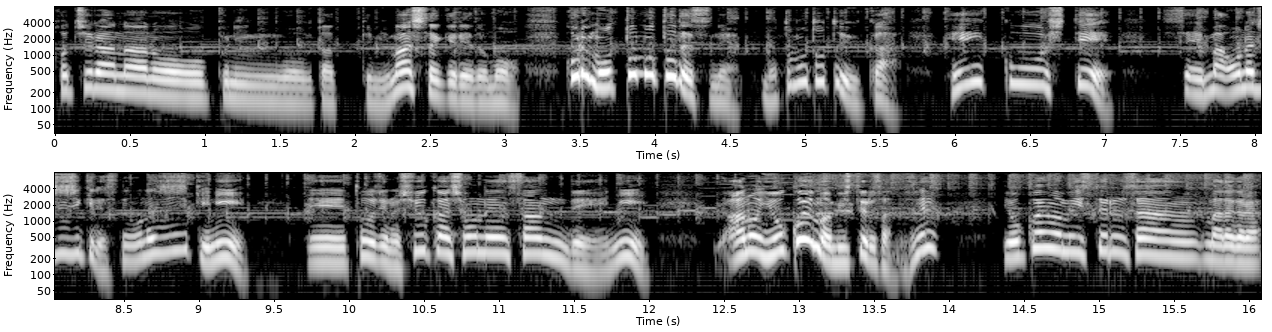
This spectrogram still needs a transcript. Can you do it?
こちらのあの、オープニングを歌ってみましたけれども、これもともとですね、もともとというか、並行して、まあ同じ時期ですね、同じ時期に、えー当時の週刊少年サンデーに、あの横山ミステルさんですね。横山ミステルさん、まあだから、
